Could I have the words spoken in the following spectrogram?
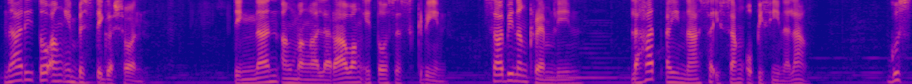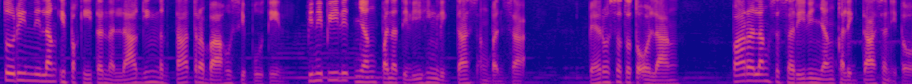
Narito ang investigasyon. Tingnan ang mga larawang ito sa screen. Sabi ng Kremlin, lahat ay nasa isang opisina lang. Gusto rin nilang ipakita na laging nagtatrabaho si Putin. Pinipilit niyang panatilihing ligtas ang bansa. Pero sa totoo lang, para lang sa sarili niyang kaligtasan ito.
